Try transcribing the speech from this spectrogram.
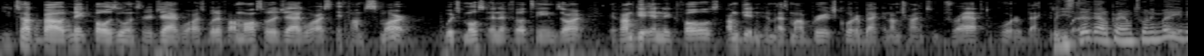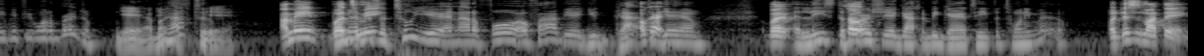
you talk about Nick Foles going to the Jaguars, but if I'm also the Jaguars, if I'm smart, which most NFL teams aren't, if I'm getting Nick Foles, I'm getting him as my bridge quarterback, and I'm trying to draft a quarterback. As But you well. still got to pay him twenty million, even if you want to bridge him. Yeah, I'm have to. Yeah. I mean, but even to if me, it's a two year and not a four or five year, you got Okay. to get him. But At least the So- first year got to be guaranteed for twenty mil. But this is my thing.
